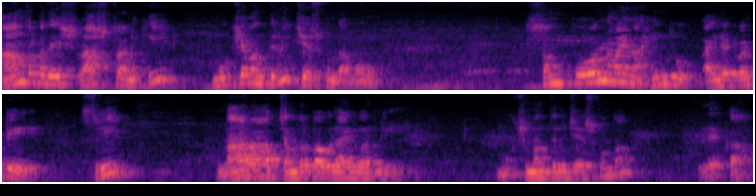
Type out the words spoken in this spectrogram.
ఆంధ్రప్రదేశ్ రాష్ట్రానికి ముఖ్యమంత్రిని చేసుకుందాము. సంపూర్ణమైన హిందూ అయినటువంటి శ్రీ నారా చంద్రబాబు నాయుడు వారిని ముఖ్యమంత్రిని చేసుకుందాం. లేక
